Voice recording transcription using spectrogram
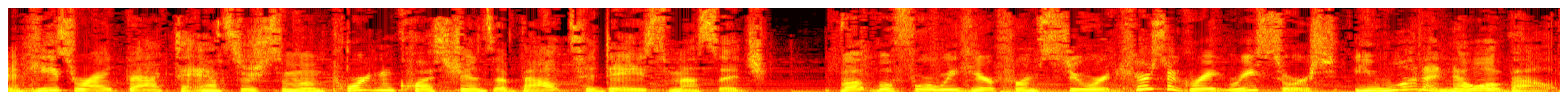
And he's right back to answer some important questions about today's message. But before we hear from Stuart, here's a great resource you want to know about.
